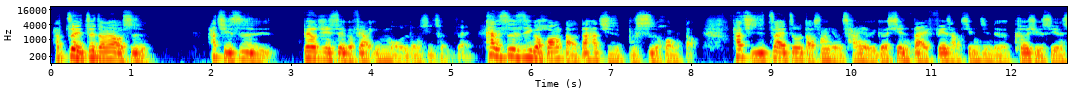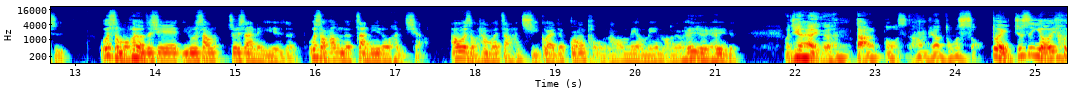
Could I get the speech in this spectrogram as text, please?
它最最重要的是，它其实背后其实是一个非常阴谋的东西存在。看似是一个荒岛，但它其实不是荒岛。它其实在这座岛上有藏有一个现代非常先进的科学实验室。为什么会有这些一路上追杀的野人？为什么他们的战力都很强？啊，为什么他们会长很奇怪就光头，然后没有眉毛，然后黑黑黑的？我记得还有一个很大的 BOSS，好像比较多手。对，就是有后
